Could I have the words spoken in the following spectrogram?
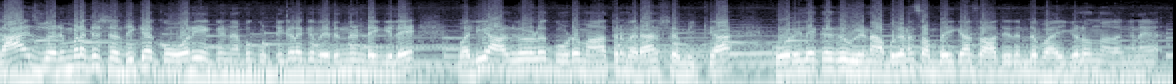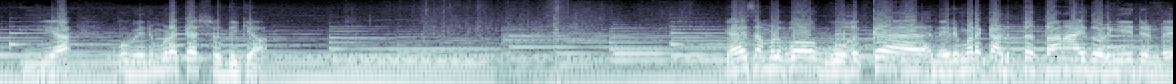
ഗായ്സ് വരുമ്പോഴൊക്കെ ശ്രദ്ധിക്കുക. കോറിയൊക്കെ ഉണ്ട് അപ്പോൾ കുട്ടികളൊക്കെ വരുന്നുണ്ടെങ്കിൽ വലിയ ആളുകളുടെ കൂടെ മാത്രം വരാൻ ശ്രമിക്കുക. കോറിയിലേക്കൊക്കെ വീണ് അപകടം സംഭവിക്കാൻ സാധ്യതയുണ്ട്. വൈകളൊന്നും അതങ്ങനെ ഇല്ല. അപ്പോൾ വരുമ്പോഴൊക്കെ ശ്രദ്ധിക്കുക. ഗായ്സ് നമ്മളിപ്പോൾ ഗുഹക്ക് നെരുമടക്ക് അടുത്ത് എത്താനായി തുടങ്ങിയിട്ടുണ്ട്.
